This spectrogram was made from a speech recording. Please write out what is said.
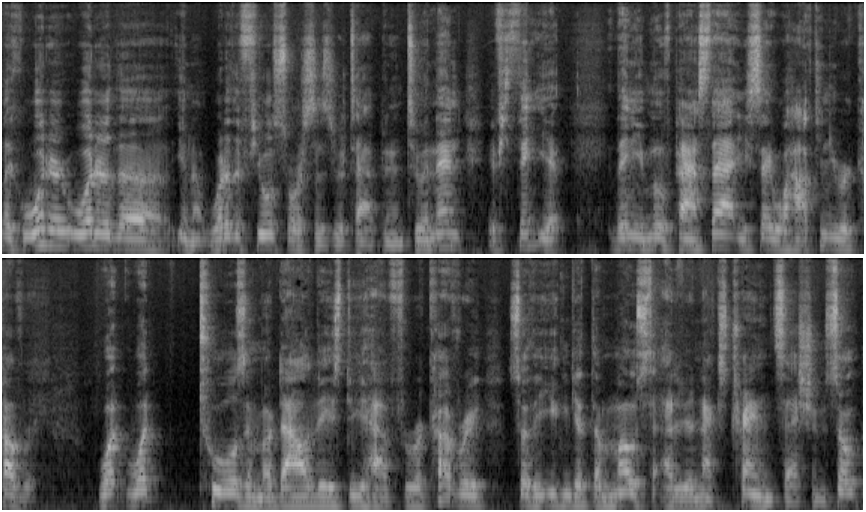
like what are what are the you know what are the fuel sources you're tapping into? And then if you think you then you move past that, you say, well, how can you recover? What what tools and modalities do you have for recovery so that you can get the most out of your next training session? So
